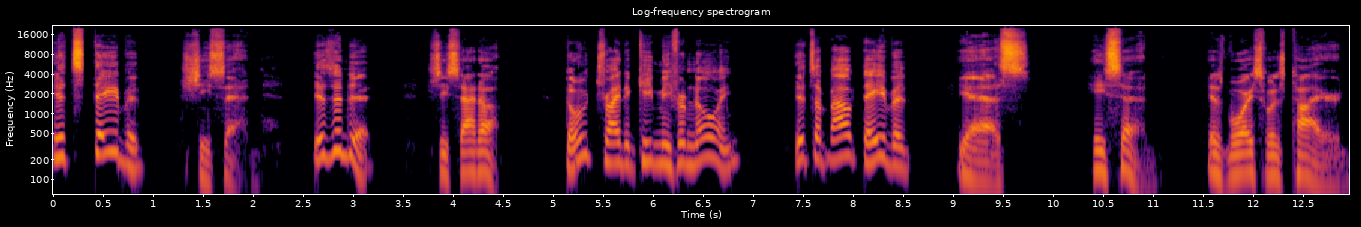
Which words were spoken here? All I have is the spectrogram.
It's David, she said. Isn't it? She sat up. Don't try to keep me from knowing. It's about David. Yes, he said. His voice was tired.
